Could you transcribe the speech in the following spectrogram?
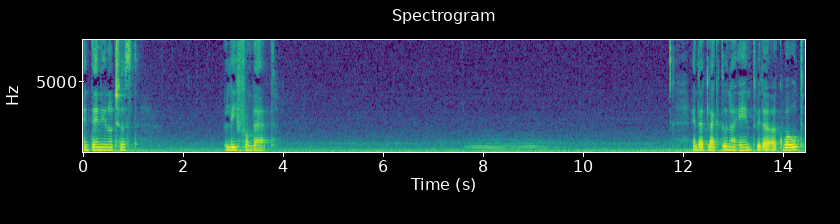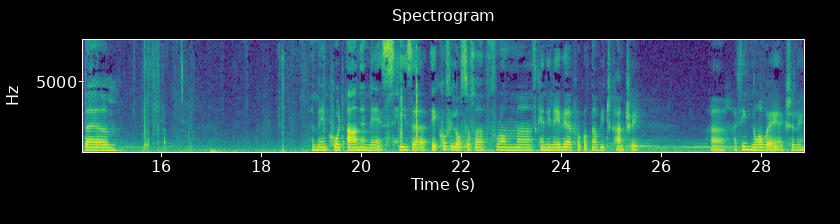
And then, you know, just live from that. And I'd like to now end with a, a quote by um, a man called Arne Næss. He's an eco-philosopher from uh, Scandinavia. I forgot now which country. Uh, I think Norway, actually.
